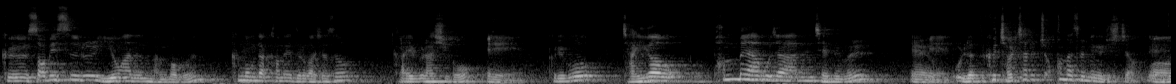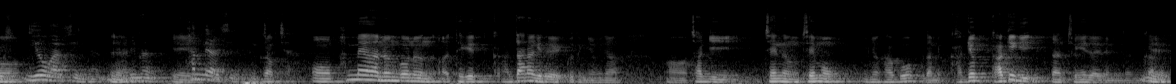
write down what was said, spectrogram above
그 서비스를 이용하는 방법은 크몽닷컴에 들어가셔서 가입을 하시고 예, 그리고 자기가 판매하고자 하는 재능을 예, 예. 올렸던 그 절차를 조금만 설명해 주시죠. 예, 어, 이용할 수 있는 예. 아니면 예. 판매할 수 있는 그러니까 절차. 어, 판매하는 거는 어, 되게 간단하게 되어 있거든요. 그냥 어, 자기 재능 제목 입력하고 그다음에 가격 가격이 일단 정해져야 됩니다. 그러니까 예.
